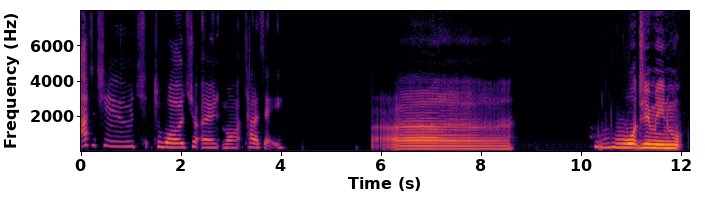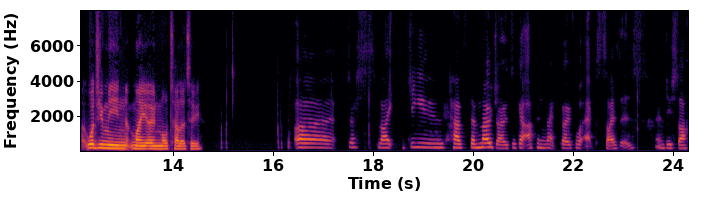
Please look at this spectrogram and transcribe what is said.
attitude towards your own mortality? Uh, what do you mean? What do you mean? My own mortality? Uh, just like, do you have the mojo to get up and like go for exercises and do stuff?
